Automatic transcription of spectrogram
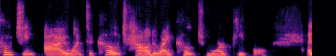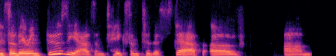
coaching. I want to coach. How do i coach more people? And so their enthusiasm takes them to the step of um,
